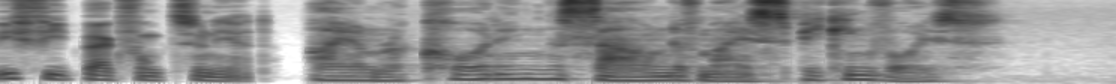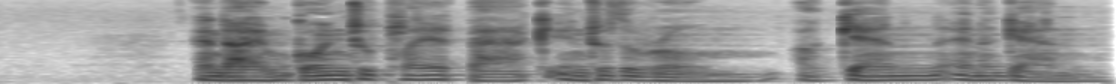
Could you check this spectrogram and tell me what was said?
wie Feedback funktioniert. I am recording the sound of my speaking voice, and I am going to play it back into the room again and again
